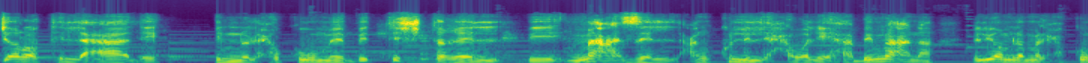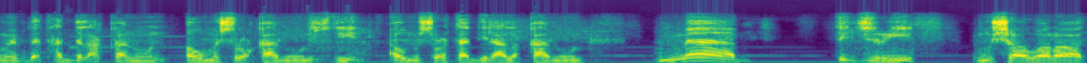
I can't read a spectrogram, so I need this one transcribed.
جرت العادة إنه الحكومة بتشتغل بمعزل عن كل اللي حواليها. بمعنى اليوم لما الحكومة بدها تعدل على قانون أو مشروع قانون جديد أو مشروع تعديل على قانون ما بتجري مشاورات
